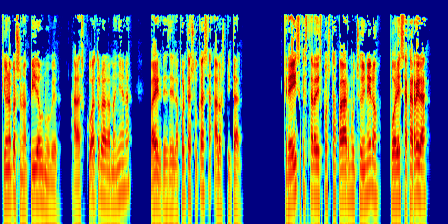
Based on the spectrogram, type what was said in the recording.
que una persona pida un Uber a las 4 de la mañana para ir desde la puerta de su casa al hospital? ¿Creéis que estará dispuesto a pagar mucho dinero por esa carrera?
